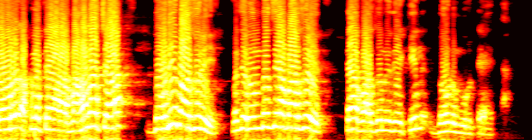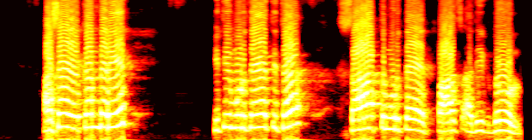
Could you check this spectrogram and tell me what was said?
चौर आपलं त्या महालाच्या दोन्ही बाजूनी म्हणजे रुंद ज्या बाजू आहेत त्या बाजूने देखील दोन मूर्त्या आहेत. अशा एकंदरीत किती मूर्त्या आहेत तिथं? सात मूर्त्या आहेत. पाच अधिक दोन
